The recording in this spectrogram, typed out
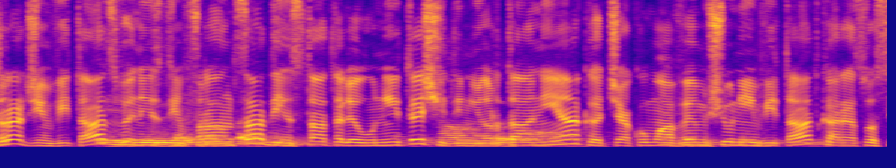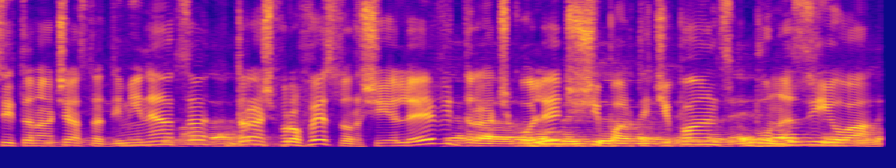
Dragi invitați, veniți din Franța, din Statele Unite și din Iordania, căci acum avem și un invitat care a sosit în această dimineață. Dragi profesori și elevi, dragi colegi și participanți, bună ziua!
